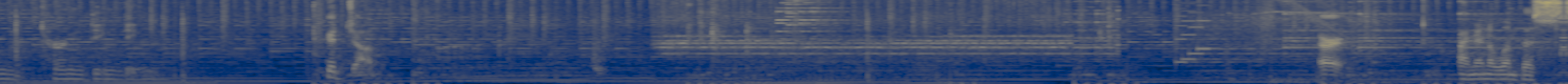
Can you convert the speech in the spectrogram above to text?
Turn, turn, ding, ding. Good job. Alright. I'm in Olympus.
